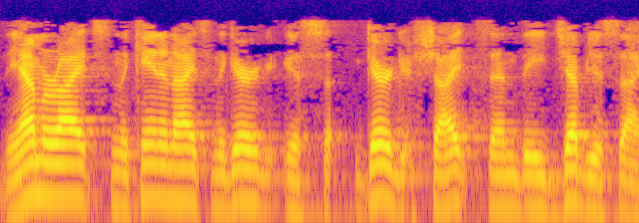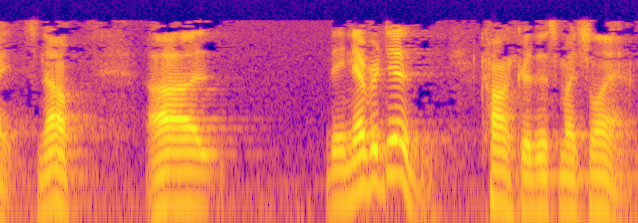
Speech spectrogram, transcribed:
the Amorites, and the Canaanites, and the Girgashites, and the Jebusites. Now, uh, they never did conquer this much land.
